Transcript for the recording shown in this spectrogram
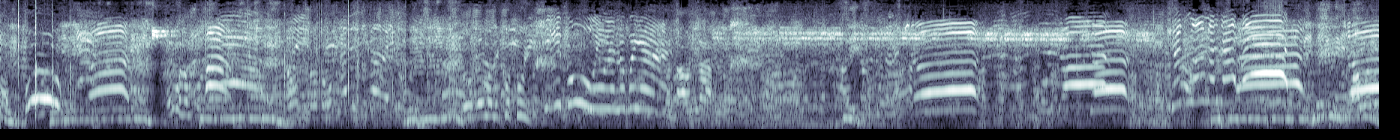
Huwag kayo malikot, uy. Iboy! Ano ba yan? Shot! Shot! Shot na nalaman! Bawal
